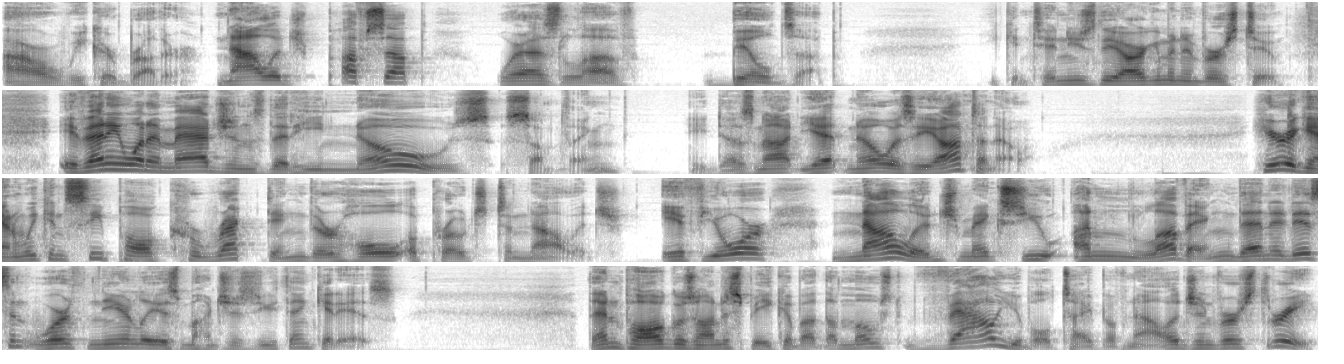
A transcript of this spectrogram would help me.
our weaker brother. Knowledge puffs up, whereas love builds up. He continues the argument in verse 2. If anyone imagines that he knows something, he does not yet know as he ought to know. Here again, we can see Paul correcting their whole approach to knowledge. If your knowledge makes you unloving, then it isn't worth nearly as much as you think it is. Then Paul goes on to speak about the most valuable type of knowledge in verse 3.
